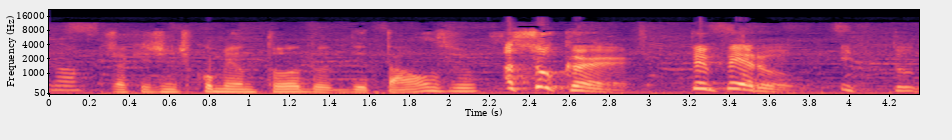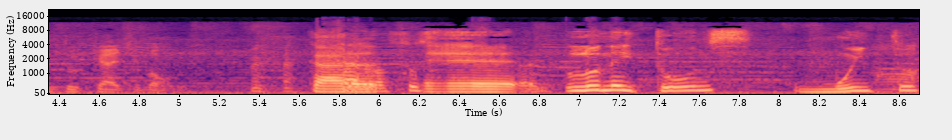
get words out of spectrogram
nossa. já que a gente comentou do The Townsville. Açúcar, tempero e tudo que é de bom. Cara, Cara, é, Looney Tunes, muito.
